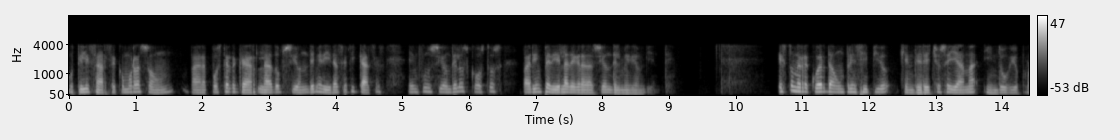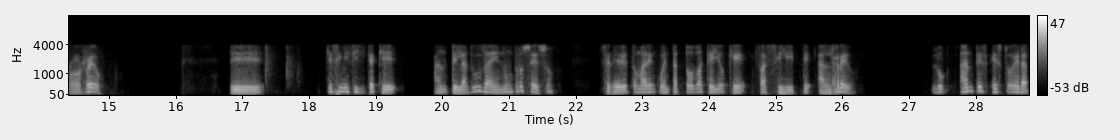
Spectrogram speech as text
utilizarse como razón para postergar la adopción de medidas eficaces en función de los costos para impedir la degradación del medio ambiente. Esto me recuerda a un principio que en derecho se llama indubio pro reo, eh, que significa que ante la duda en un proceso se debe tomar en cuenta todo aquello que facilite al reo. Antes esto era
